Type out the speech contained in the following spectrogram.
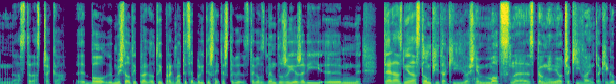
nas teraz czeka? Bo myślę o tej, o tej pragmatyce politycznej też z tego, względu, że jeżeli teraz nie nastąpi taki właśnie mocne spełnienie oczekiwań, takiego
